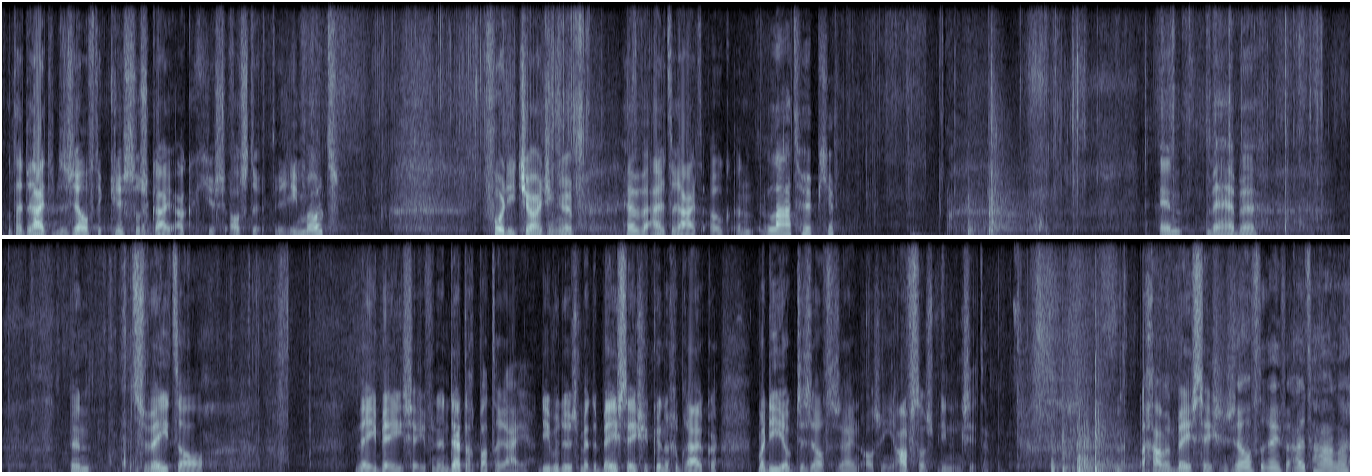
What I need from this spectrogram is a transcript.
Want hij draait op dezelfde Crystal Sky accu'tjes als de remote. Voor die Charging Hub hebben we uiteraard ook een laadhubje. En we hebben een tweetal WB37 batterijen. Die we dus met de base station kunnen gebruiken. Maar die ook dezelfde zijn als in je afstandsbediening zitten. Nou, dan gaan we het base station zelf er even uithalen.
